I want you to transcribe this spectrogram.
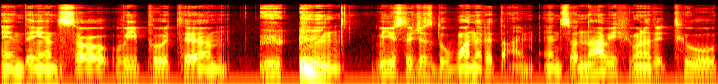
and then so we put um, we used to just do one at a time. And so now if you want to do two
